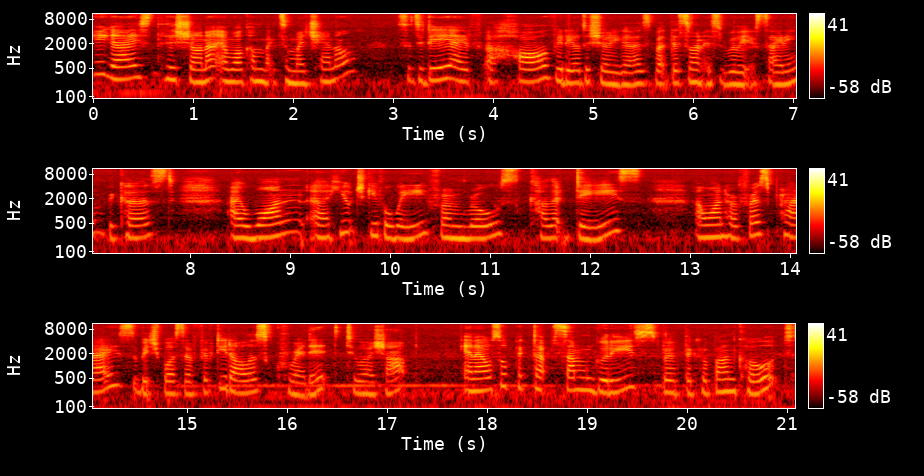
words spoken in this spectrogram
Hey guys, this is Shona and welcome back to my channel. So today I have a haul video to show you guys but this one is really exciting because I won a huge giveaway from Rose Colored Daze. I won her first prize which was a $50 credit to her shop and I also picked up some goodies with the coupon code.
